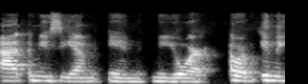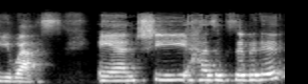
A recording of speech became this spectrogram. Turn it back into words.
at a museum in New York, or in the US. And she has exhibited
